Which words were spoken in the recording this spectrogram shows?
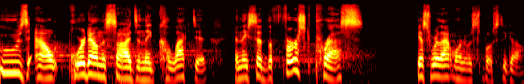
ooze out, pour down the sides, and they'd collect it. And they said the first press, guess where that one was supposed to go?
